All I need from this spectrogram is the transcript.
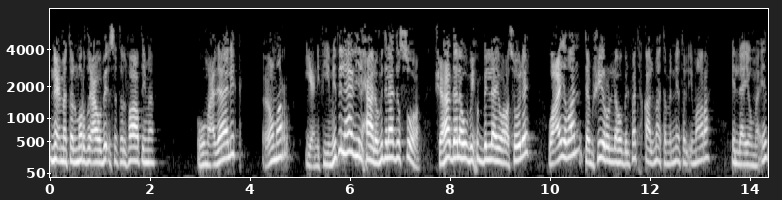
نعمة المرضعة وبئسة الفاطمة. ومع ذلك عمر يعني في مثل هذه الحالة ومثل هذه الصورة شهادة له بحب الله ورسوله وأيضا تبشير له بالفتح قال ما تمنيت الإمارة إلا يومئذ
